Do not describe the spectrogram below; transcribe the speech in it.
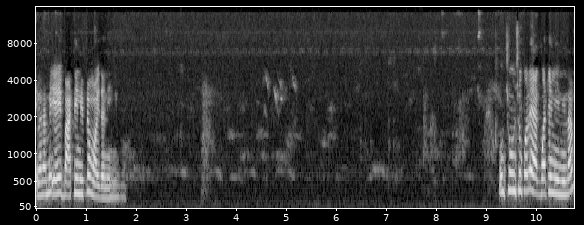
এবার আমি এই বাটি মেপে ময়দা নিয়ে নিব। উঁচু উঁচু করে এক বাটি নিয়ে নিলাম।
